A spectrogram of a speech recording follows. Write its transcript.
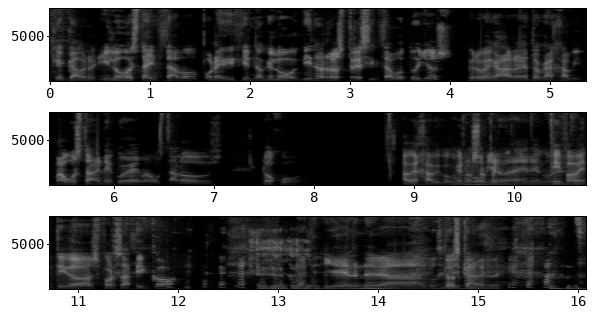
Qué cabrón. Y luego está Inzabo por ahí diciendo que luego, dinos los tres Inzabo tuyos, pero venga, ahora le toca a Javi. Me ha gustado, Eneco, ¿eh? Me ha gustado los, los juegos. A ver, Javi, con Un qué nos poco sorprende. mierda, eh, FIFA el 22, Forza 5. top. Y el NBA 2K. 2K19.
